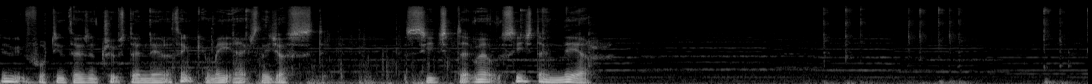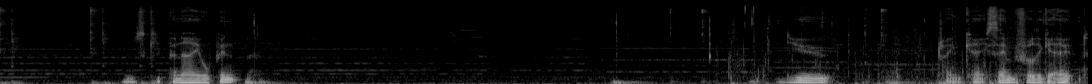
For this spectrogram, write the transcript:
Maybe 14,000 troops down there. I think we might actually just siege, that. well, siege down there. Just keep an eye open. You Try and catch them before they get out.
